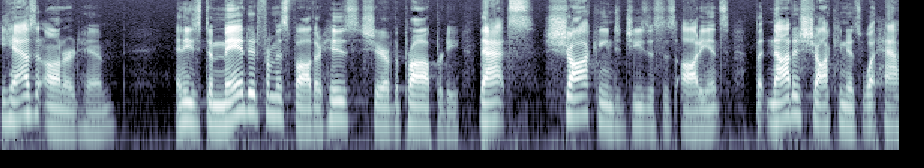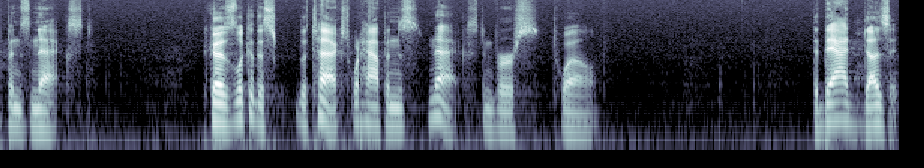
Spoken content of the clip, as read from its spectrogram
he hasn't honored him, and he's demanded from his father his share of the property. That's shocking to Jesus' audience, but not as shocking as what happens next. Because look at this, the text, what happens next in verse 12. The dad does it.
